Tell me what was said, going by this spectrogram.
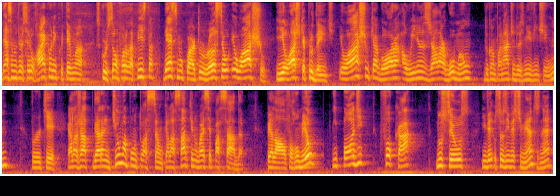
13 terceiro Raikkonen, que teve uma excursão fora da pista. 14 quarto Russell, eu acho, e eu acho que é prudente, eu acho que agora a Williams já largou mão do campeonato de 2021, porque ela já garantiu uma pontuação que ela sabe que não vai ser passada pela Alfa Romeo e pode focar nos seus, os seus investimentos, né?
